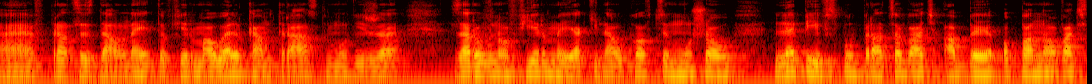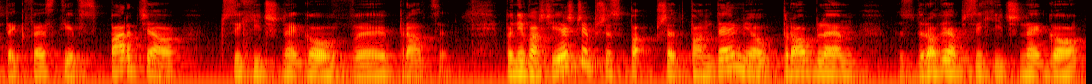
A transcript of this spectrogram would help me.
e, w pracy zdalnej, to firma Welcome Trust mówi, że zarówno firmy, jak i naukowcy muszą lepiej współpracować, aby opanować te kwestie wsparcia psychicznego w pracy. Ponieważ jeszcze przed pandemią problem zdrowia psychicznego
